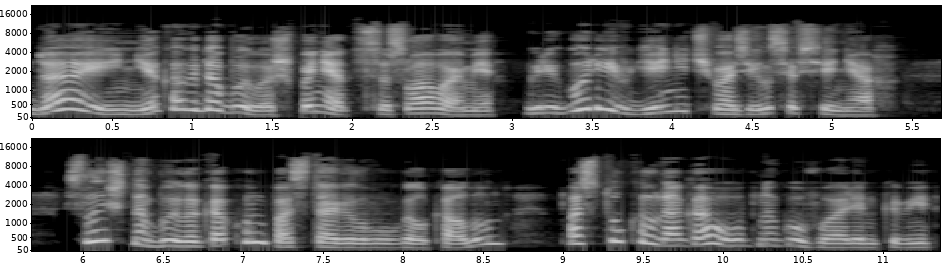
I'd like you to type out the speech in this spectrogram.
Да, и некогда было шпыняться словами. Григорий Евгеньевич возился в сенях. Слышно было, как он поставил в угол колонн, постукал нога об ногу валенками,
